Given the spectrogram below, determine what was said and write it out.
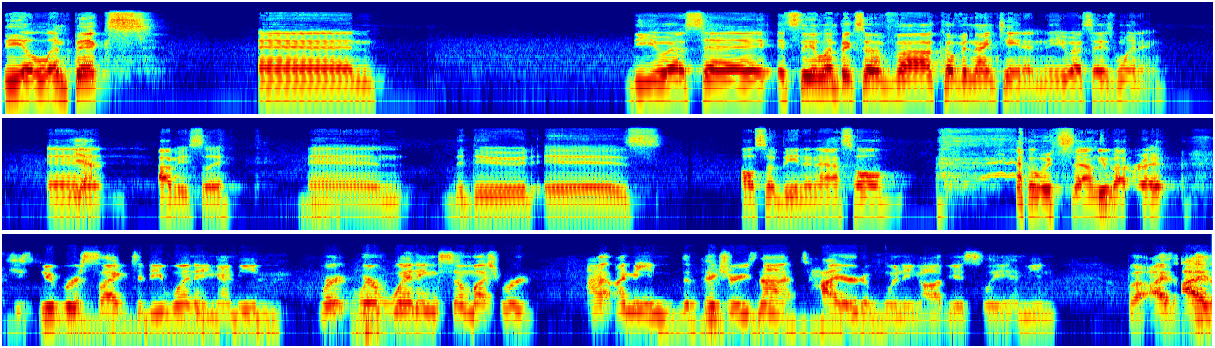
the Olympics and the USA. It's the Olympics of uh, COVID 19, and the USA is winning. And Yeah. obviously. And the dude is also being an asshole, which sounds You- about right. He's super psyched to be winning. I mean, we're we're winning so much. We're, I, I mean, the picture. He's not tired of winning, obviously. I mean, but I I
